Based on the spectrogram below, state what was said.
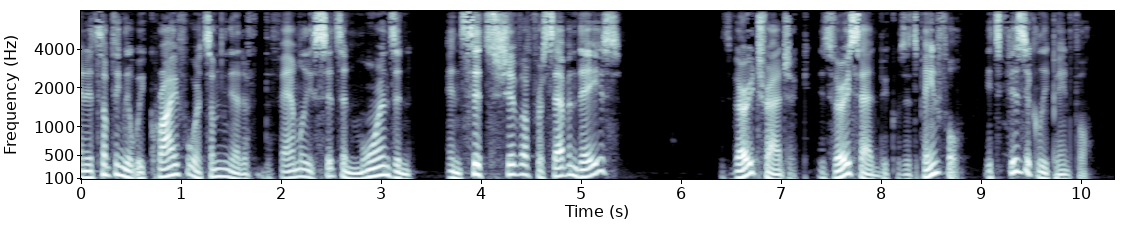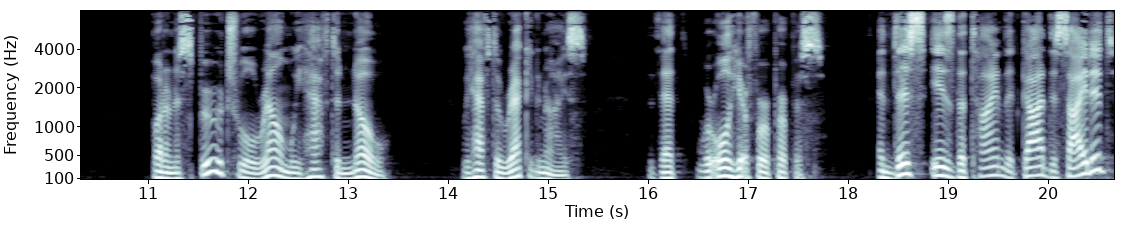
and it's something that we cry for. It's something that if the family sits and mourns and, and sits Shiva for seven days, it's very tragic. It's very sad because it's painful. It's physically painful. But in a spiritual realm, we have to know, we have to recognize that we're all here for a purpose. And this is the time that God decided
